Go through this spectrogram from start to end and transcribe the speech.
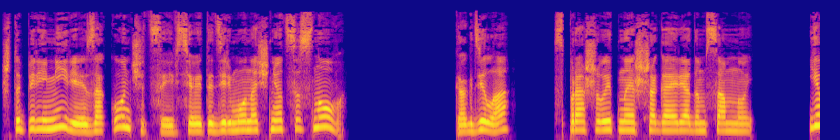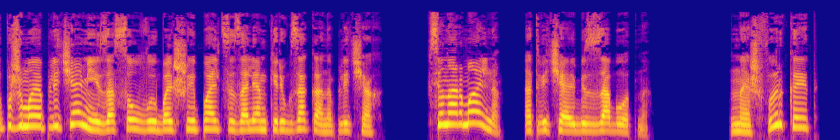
что перемирие закончится, и все это дерьмо начнется снова. «Как дела?» — спрашивает Нэш, шагая рядом со мной. Я пожимаю плечами и засовываю большие пальцы за лямки рюкзака на плечах. «Все нормально», — отвечаю беззаботно. Нэш фыркает,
